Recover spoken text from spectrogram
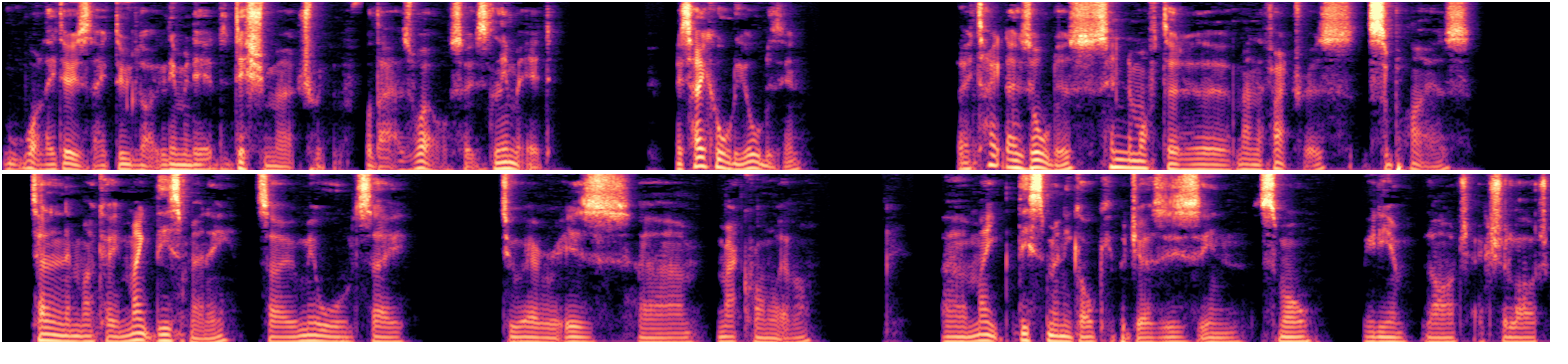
what they do is they do like limited edition merch for that as well, so it's limited. They take all the orders in, they take those orders, send them off to the manufacturers, suppliers, telling them, okay, make this many. So Mill would say to whoever it is, um, Macron, whatever, uh, make this many goalkeeper jerseys in small, medium, large, extra large,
